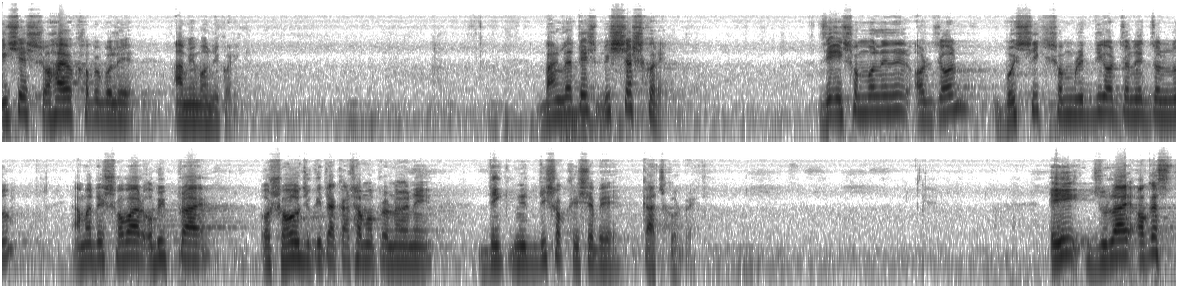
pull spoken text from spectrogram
বিশেষ সহায়ক হবে বলে আমি মনে করি। বাংলাদেশ বিশ্বাস করে যে এই সম্মেলনের অর্জন, বৈশ্বিক সমৃদ্ধি অর্জনের জন্য আমাদের সবার অভিপ্রায় ও সহযোগিতা কাঠামো প্রণয়নে দিক নির্দেশক হিসেবে কাজ করবে। এই জুলাই অগস্ট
